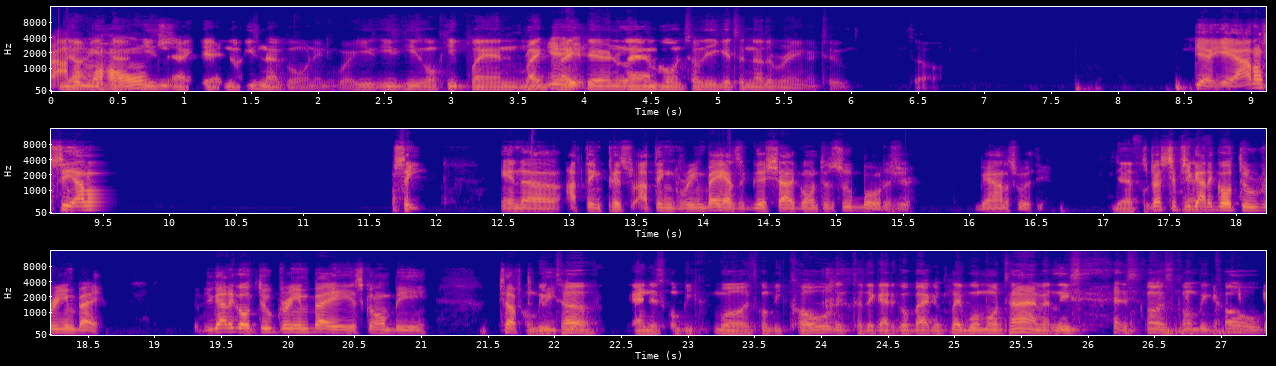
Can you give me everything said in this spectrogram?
no, he's Not, he's not, yeah, no, he's not going anywhere. He, he, he's gonna keep playing right, yeah. right there in Lambeau until he gets another ring or two. So, yeah, yeah, I don't see, I don't see, and uh, I think Pittsburgh, I think Green Bay has a good shot going to the Super Bowl this year. be honest with you, definitely, especially if you got to go through Green Bay. If you got to go through Green Bay, it's gonna be tough gonna be beat. Tough. And it's gonna be well. It's gonna be cold because they got to go back and play one more time at least. so it's gonna be cold.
